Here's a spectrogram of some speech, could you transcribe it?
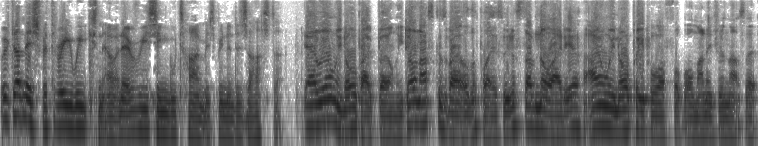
We've done this for three weeks now, and every single time it's been a disaster. Yeah, we only know about Burnley. Don't ask us about other players. We just have no idea. I only know people who are Football Manager, and that's it.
